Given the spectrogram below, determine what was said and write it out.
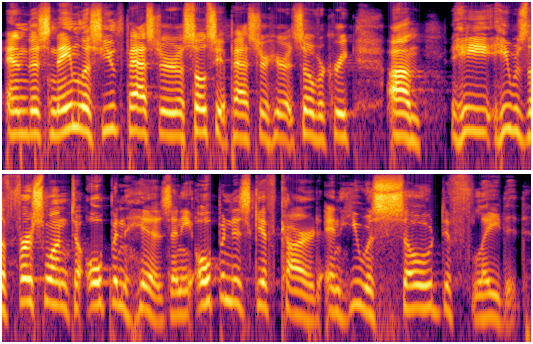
And this nameless youth pastor associate pastor here at silver creek um, he he was the first one to open his and he opened his gift card and he was so deflated.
